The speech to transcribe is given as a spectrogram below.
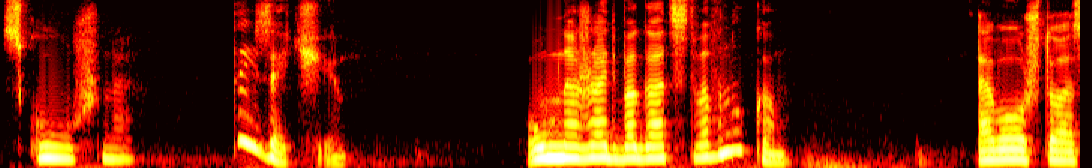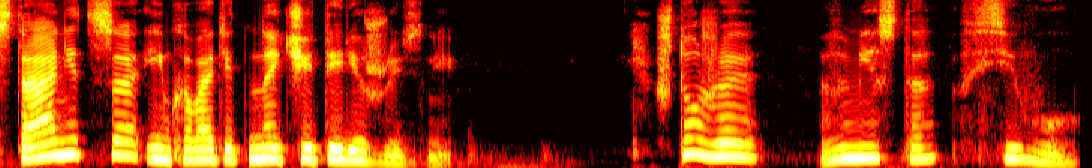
Скучно. Да и зачем? Умножать богатство внукам? Того, что останется, им хватит на четыре жизни. Что же вместо всего?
